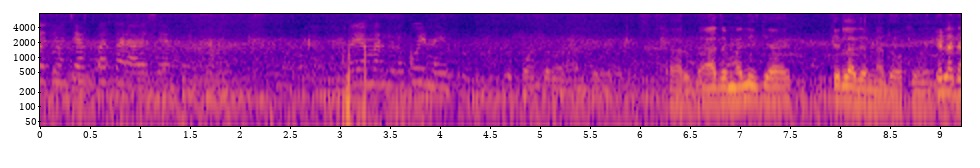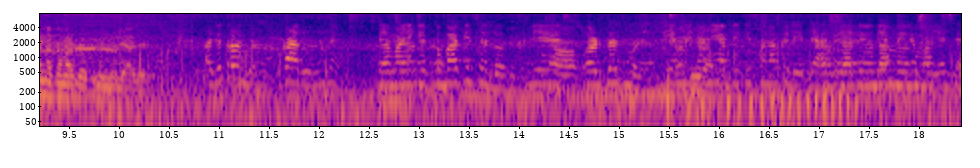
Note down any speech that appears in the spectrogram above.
લીધી. ચેક પર કરાવે છે એમ. તો એ જોડે કોઈ નહીં સારું આજે મળી ગયા કેટલા જણના ડોક્યુમેન્ટ કેટલા જણા તમારા ડોક્યુમેન્ટ મળ્યા છે આજે ત્રણ જણ. કારું ને? તેમાં એક એક તો બાકી છે લો બે અડધા જ મળ્યા. બે મહિનાની એપ્લિકેશન આપેલી એટલે આજે બે મહિને મળ્યા છે.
